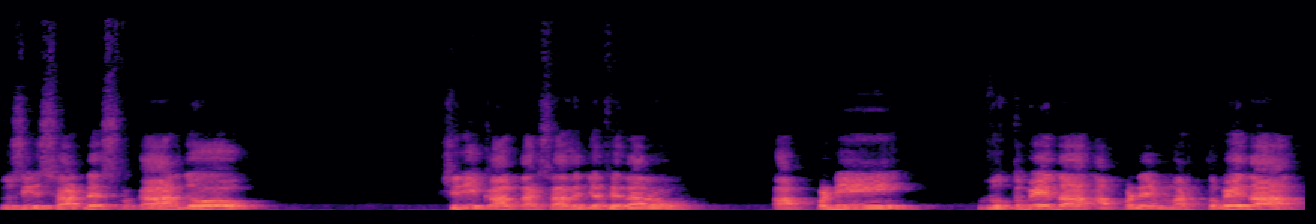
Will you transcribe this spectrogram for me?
ਤੁਸੀਂ ਸਾਡੇ ਸਰਕਾਰ ਜੋ ਸ਼੍ਰੀ ਅਕਾਲ ਤਖਤ ਸਾਹਿਬ ਦੇ ਜਥੇਦਾਰੋ, ਆਪਣੀ ਰੁਤਬੇ ਦਾ, ਆਪਣੇ ਮਰਤਬੇ ਦਾ,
